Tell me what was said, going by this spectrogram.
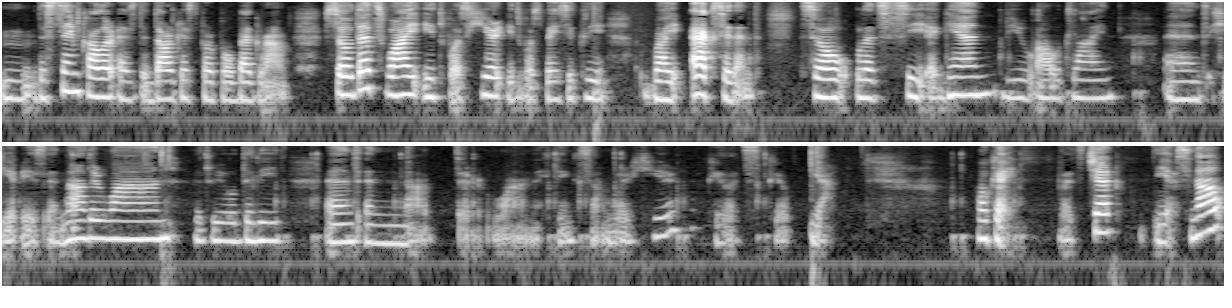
mm, the same color as the darkest purple background. So that's why it was here. It was basically by accident. So let's see again view outline. And here is another one that we will delete. And another one I think somewhere here. Okay let's go. Yeah. Okay let's check yes now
